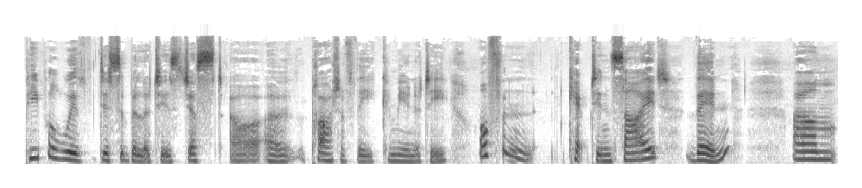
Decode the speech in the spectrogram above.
people with disabilities just are a part of the community, often kept inside then. Um,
